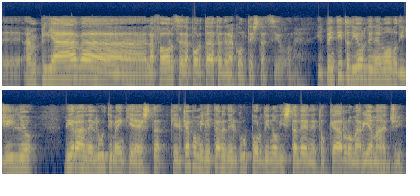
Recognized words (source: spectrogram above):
eh, ampliava la forza e la portata della contestazione. Il pentito di Ordine Nuovo di Giglio dirà nell'ultima inchiesta che il capo militare del gruppo ordinovista veneto Carlo Maria Maggi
